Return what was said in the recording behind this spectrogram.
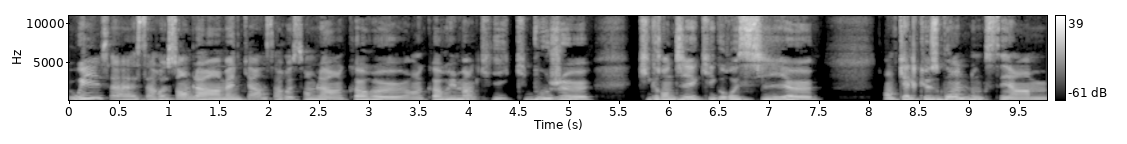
Oui, ça ça ressemble à un mannequin, ça ressemble à un corps, heu, un corps humain qui qui bouge, heu, qui grandit et qui grossit, heu, en quelques secondes. Donc c'est un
